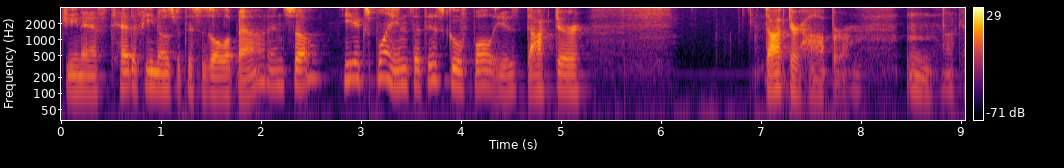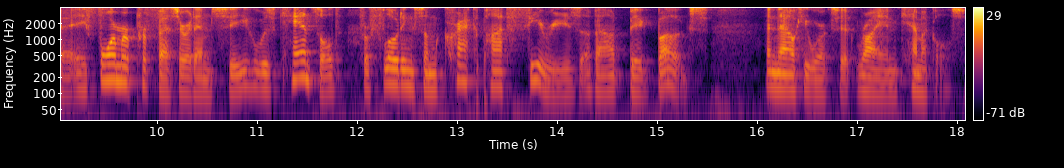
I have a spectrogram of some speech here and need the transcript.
Jean asks Ted if he knows what this is all about, and so he explains that this goofball is Dr. Dr. Hopper. Mm, okay, a former professor at MC who was canceled for floating some crackpot theories about big bugs. And now he works at Ryan Chemicals.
